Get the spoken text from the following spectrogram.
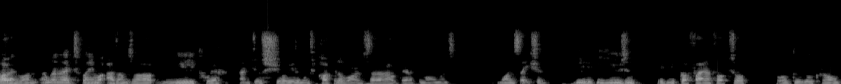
Hello everyone, I'm going to explain what add-ons are really quick and just show you the most popular ones that are out there at the moment. Ones that you should really be using if you've got Firefox up or Google Chrome.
